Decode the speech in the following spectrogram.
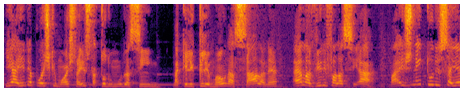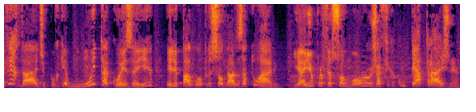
E aí, depois que mostra isso, tá todo mundo assim, naquele climão na sala, né? Aí ela vira e fala assim: Ah, mas nem tudo isso aí é verdade, porque muita coisa aí ele pagou pros soldados atuarem. E aí o professor Monroe já fica com o pé atrás, né?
